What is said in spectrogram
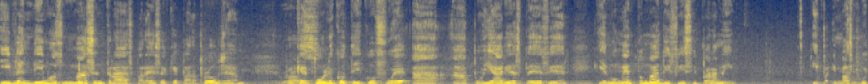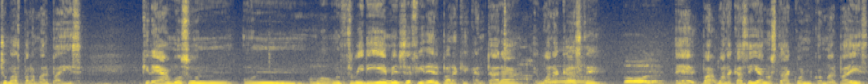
Y vendimos más entradas para ese que para Pro Jam, porque el público tico fue a, a apoyar y despedir a Fidel. Y el momento más difícil para mí, y, y más, mucho más para mal país, creamos un, un, un 3D image de Fidel para que cantara Guanacaste. Bola. Eh, Gua- Guanacaste ya no está con, con Malpaís.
